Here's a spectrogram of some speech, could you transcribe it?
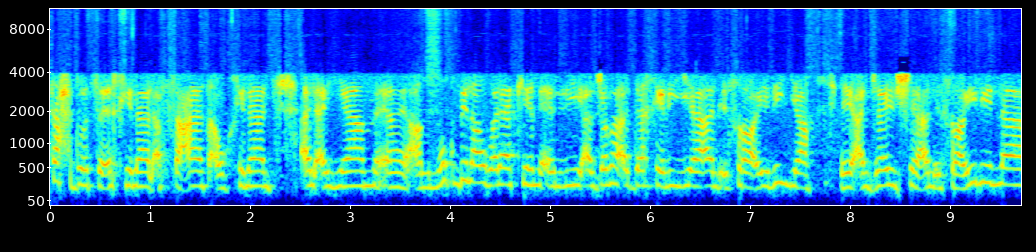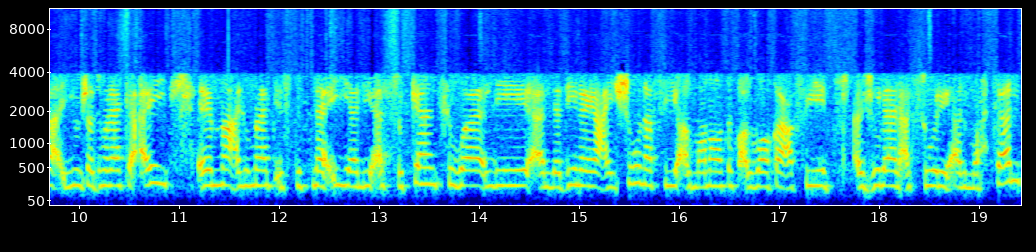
تحدث خلال الساعات أو خلال الأيام المقبلة. ولكن للجبهة الداخلية الإسرائيلية الجيش الإسرائيلي. لا يوجد هناك أي معلومات استثنائية للسكان سوى للذين يعيشون في المناطق الواقعة في الجولان السوري المحتل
